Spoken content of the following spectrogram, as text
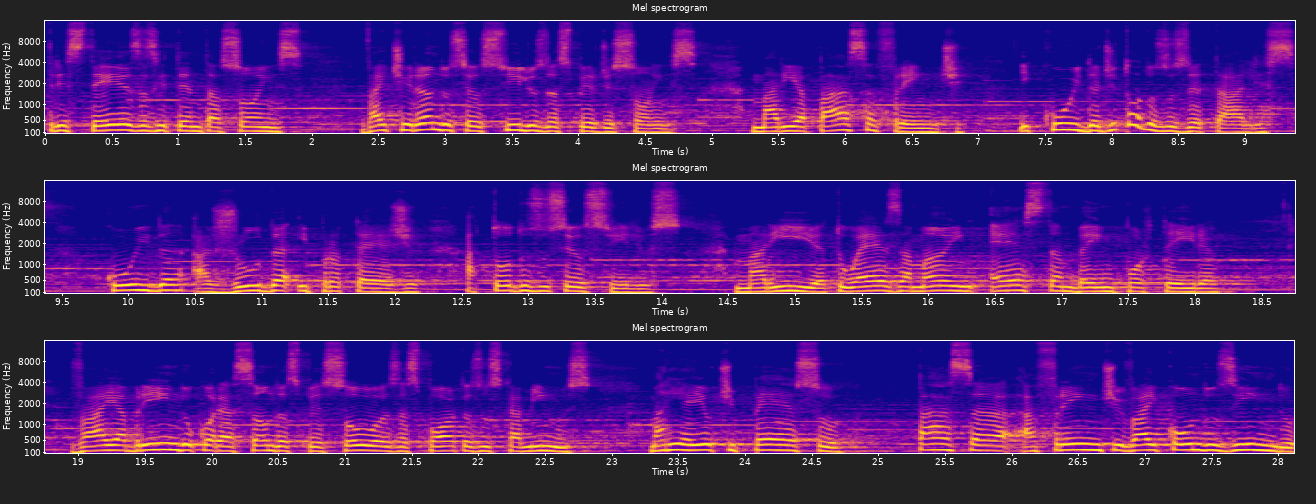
tristezas e tentações. Vai tirando seus filhos das perdições. Maria passa à frente e cuida de todos os detalhes cuida, ajuda e protege a todos os seus filhos. Maria, tu és a mãe, és também porteira. Vai abrindo o coração das pessoas, as portas dos caminhos. Maria, eu te peço, passa à frente, vai conduzindo,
